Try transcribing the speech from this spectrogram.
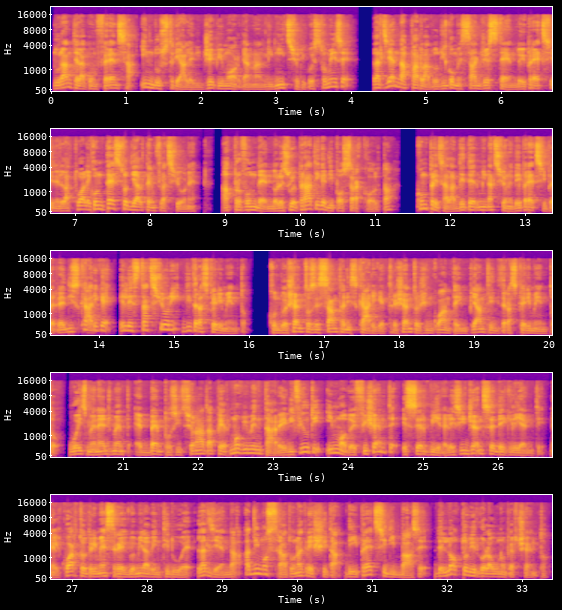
Durante la conferenza industriale di JP Morgan all'inizio di questo mese, l'azienda ha parlato di come sta gestendo i prezzi nell'attuale contesto di alta inflazione, approfondendo le sue pratiche di post raccolta, compresa la determinazione dei prezzi per le discariche e le stazioni di trasferimento. Con 260 discariche e 350 impianti di trasferimento, Waste Management è ben posizionata per movimentare i rifiuti in modo efficiente e servire le esigenze dei clienti. Nel quarto trimestre del 2022 l'azienda ha dimostrato una crescita dei prezzi di base dell'8,1%,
